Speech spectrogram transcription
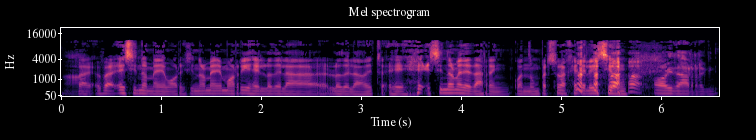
Ah. Es síndrome de Morris. Síndrome de Morris es lo de la, lo de la, eh, es síndrome de Darren. Cuando un personaje de televisión, Hoy Darren.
